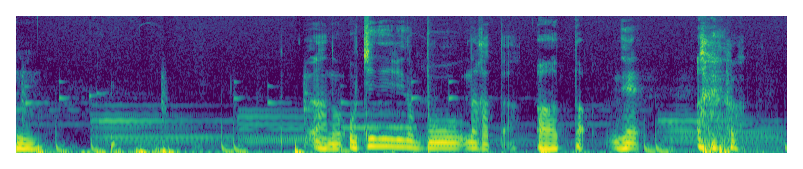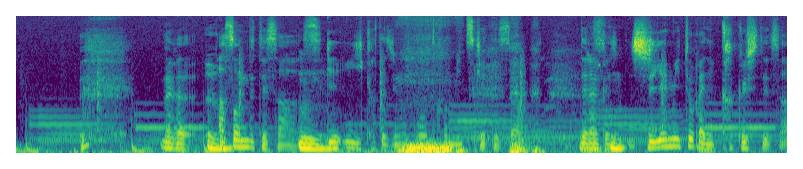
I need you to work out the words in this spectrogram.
うんあのお気に入りの棒なかった？ああった。ね。なんかうん。遊んでてさ、うん。すげえいい形の棒とか見つけてさでなんかう。ん茂みとかに隠してさ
